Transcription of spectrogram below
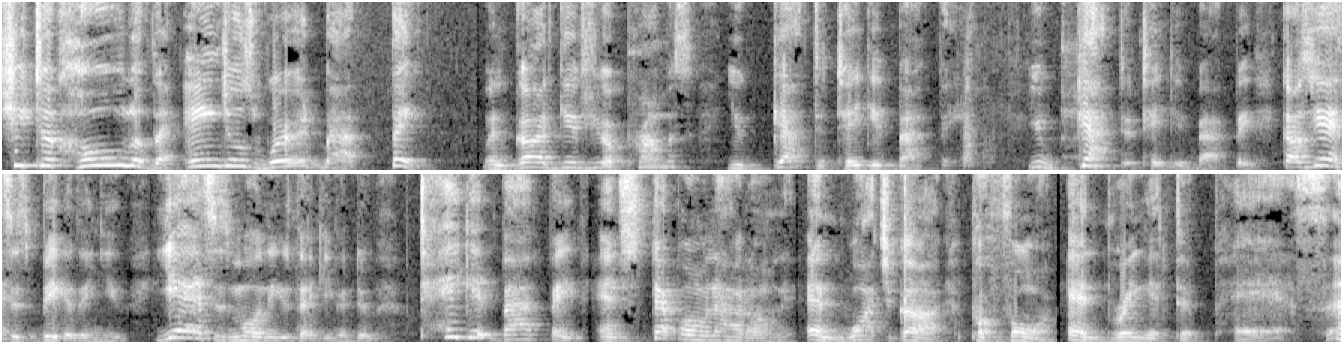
She took hold of the angel's word by faith. When God gives you a promise, you got to take it by faith. You got to take it by faith. Because yes, it's bigger than you. Yes, it's more than you think you can do. Take it by faith and step on out on it and watch God perform and bring it to pass.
